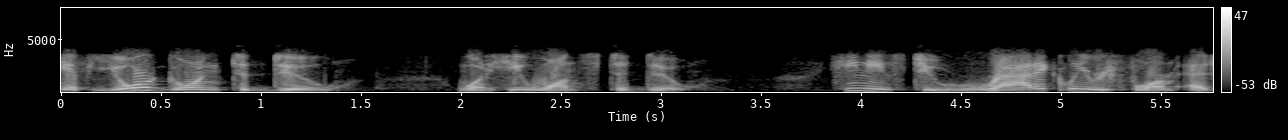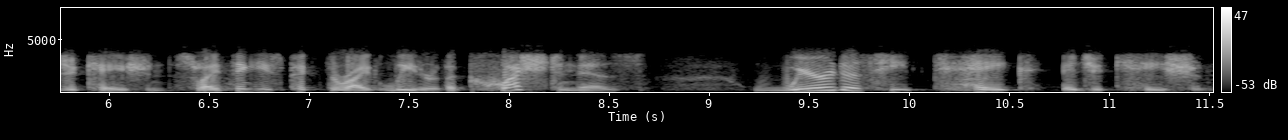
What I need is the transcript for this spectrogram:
If you're going to do what he wants to do, he needs to radically reform education. So I think he's picked the right leader. The question is, where does he take education?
